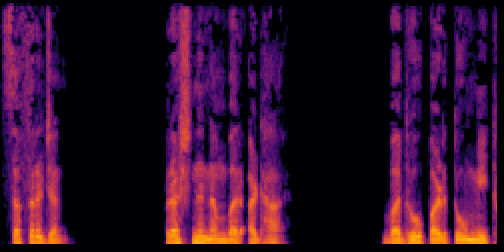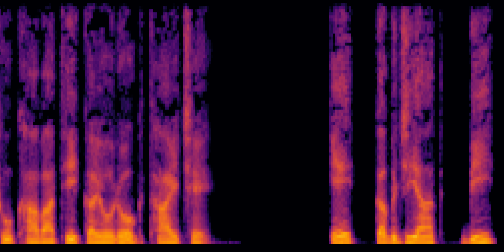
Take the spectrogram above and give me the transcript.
સફરજન. પ્રશ્ન નંબર અઢાર. વધુ પડતું મીઠું ખાવાથી કયો રોગ થાય છે? એ, કબજિયાત. બી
